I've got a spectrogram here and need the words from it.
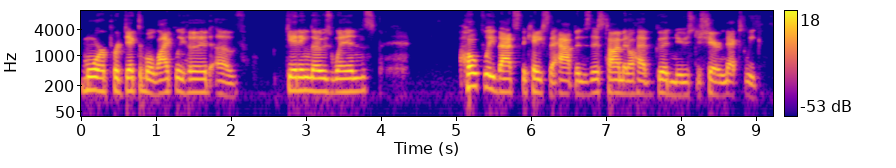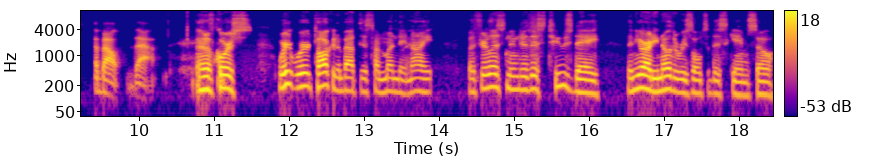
more predictable likelihood of getting those wins hopefully that's the case that happens this time and I'll have good news to share next week about that. And of course, we're we're talking about this on Monday night, but if you're listening to this Tuesday, then you already know the results of this game. So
